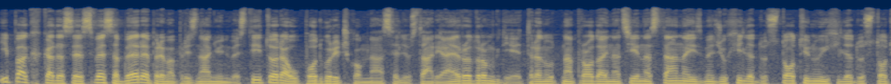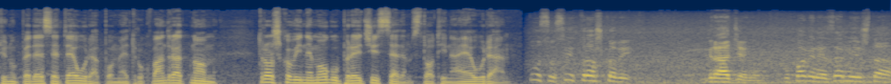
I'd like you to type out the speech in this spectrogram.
Ipak, kada se sve sabere prema priznanju investitora u podgoričkom naselju Stari aerodrom, gdje je trenutna prodajna cijena stana između 1100 i 1150 eura po metru kvadratnom, troškovi ne mogu preći 700 eura. Tu su svi troškovi građenja, kupovine zemljišta,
